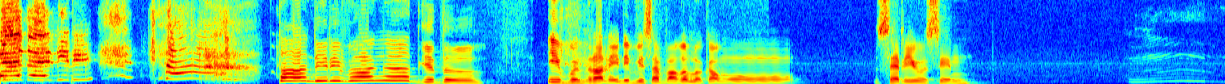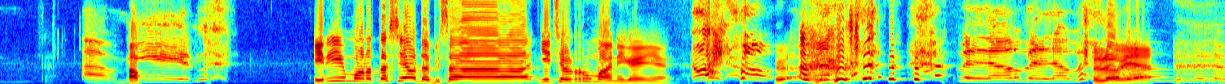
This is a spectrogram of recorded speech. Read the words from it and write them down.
ya, tahan diri. Tahan diri banget gitu. Ih beneran ini bisa banget loh kamu seriusin. Amin. Ini monetasnya udah bisa nyicil rumah nih kayaknya. belum, belum. Belum ya? Belum.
